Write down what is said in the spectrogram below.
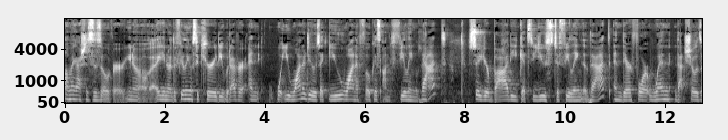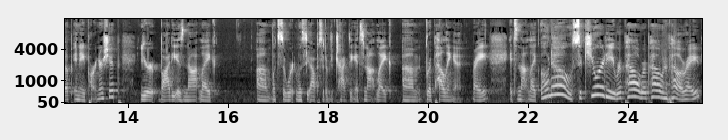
oh my gosh, this is over. You know, uh, you know, the feeling of security, whatever. And what you want to do is like you want to focus on feeling that so your body gets used to feeling that. And therefore, when that shows up in a partnership, your body is not like, um, what's the word? What's the opposite of attracting? It's not like um, repelling it, right? It's not like, oh no, security, repel, repel, repel, right?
